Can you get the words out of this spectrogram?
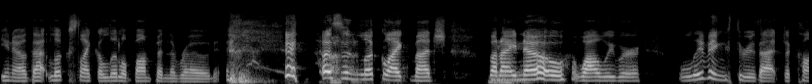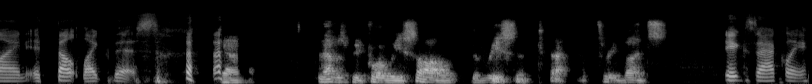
you know, that looks like a little bump in the road. it doesn't look like much, but I know while we were living through that decline, it felt like this. yeah. That was before we saw the recent uh, three months. Exactly.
